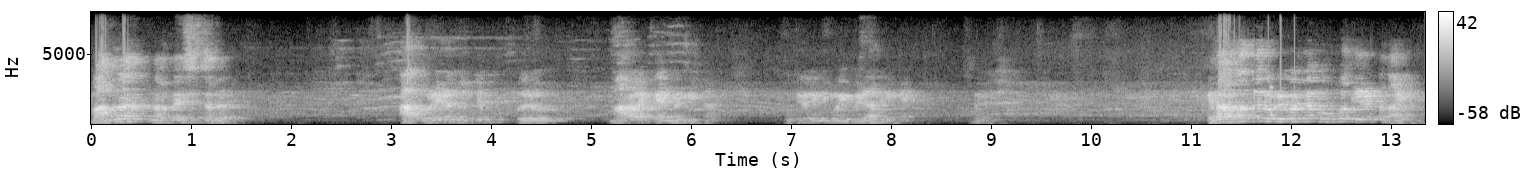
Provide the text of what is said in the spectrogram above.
വന്ന് നിർദ്ദേശിച്ചത് ആ കുഴിയുടെ ചുറ്റും ഒരു മറ വയ്ക്കാൻ വേണ്ടിയിട്ടാണ്. കുട്ടികൾ ഇനി പോയി വീഴാതിരിക്കാൻ വേണ്ടി യഥാർത്ഥത്തിൽ ഒരു കൊല്ലം മുമ്പ് തീരേണ്ടതായിരുന്നു.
